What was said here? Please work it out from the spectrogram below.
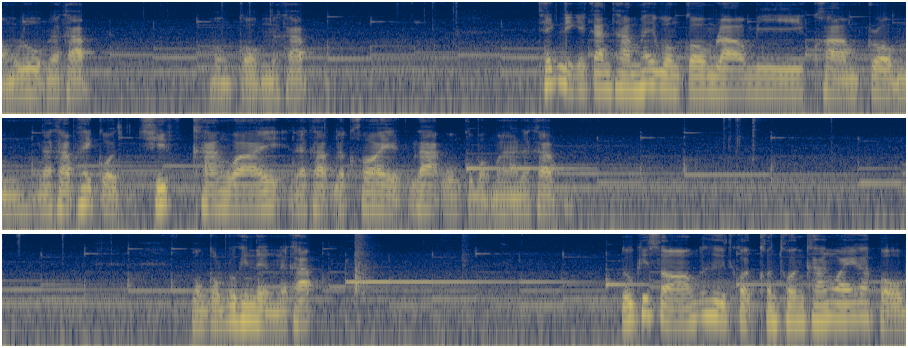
2 รูปนะครับ วงกลมนะครับ เทคนิคในการทำให้วงกลมเรามีความกลมนะครับ ให้กด Shift ค้างไว้นะครับ แล้วค่อยลากวงกลมออกมานะครับ วงกลมลูกที่ 1 นะครับลูกที่ 2 ก็คือกด Ctrl ค้างไว้ครับผม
